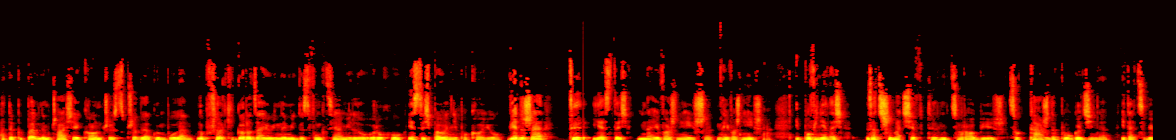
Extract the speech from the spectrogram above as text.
a ty po pewnym czasie kończysz z przewlekłym bólem lub wszelkiego rodzaju innymi dysfunkcjami ruchu. Jesteś pełen niepokoju. Wiedz, że ty jesteś najważniejszy, najważniejsza i powinieneś zatrzymać się w tym, co robisz, co każde pół godziny i dać sobie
